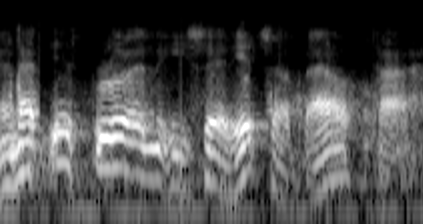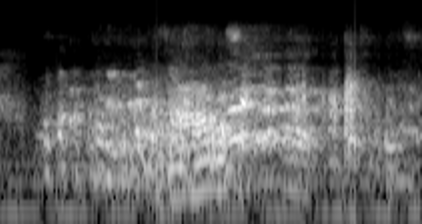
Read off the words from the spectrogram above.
And that just ruined me. He said, It's about time.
